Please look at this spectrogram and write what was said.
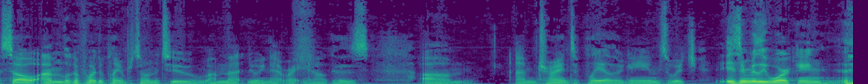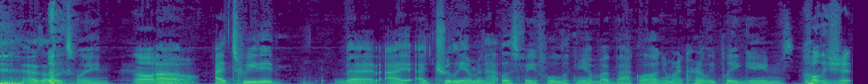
so I'm looking forward to playing Persona 2. I'm not doing that right now because um, I'm trying to play other games, which isn't really working, as I'll explain. Oh no. Um, I tweeted that I, I truly am an Atlus faithful looking at my backlog and my currently played games. Holy shit.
